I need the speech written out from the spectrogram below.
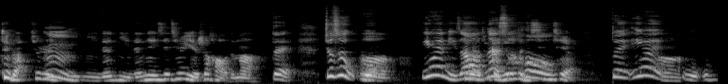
对吧？就是你、嗯、你的你的那些其实也是好的嘛。对，就是我，嗯、因为你知道那时候。对，因为我、嗯、我不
